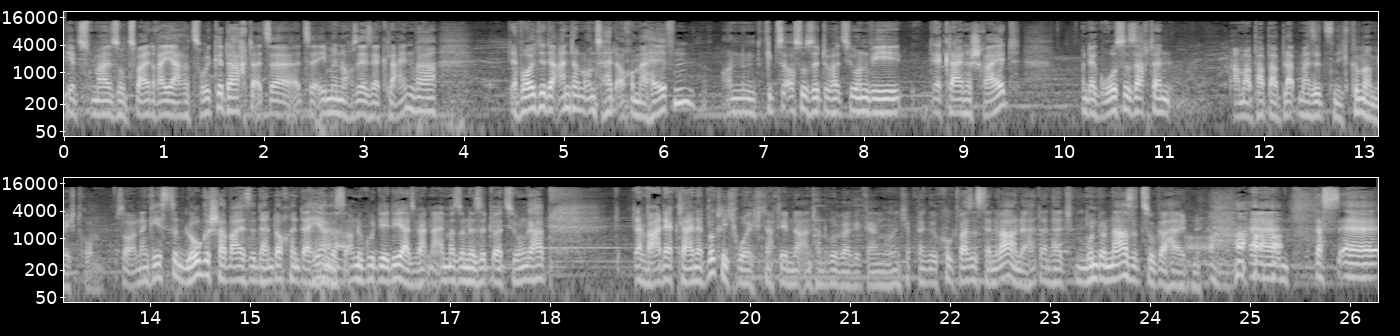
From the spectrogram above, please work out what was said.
jetzt mal so zwei, drei Jahre zurückgedacht, als er, als er Emil noch sehr, sehr klein war, da wollte der Anton uns halt auch immer helfen. Und dann gibt es auch so Situationen wie, der Kleine schreit und der Große sagt dann, Mama, Papa, bleib mal sitzen, ich kümmere mich drum. So, und dann gehst du logischerweise dann doch hinterher ja. und das ist auch eine gute Idee. Also wir hatten einmal so eine Situation gehabt, dann war der Kleine wirklich ruhig, nachdem der Anton rübergegangen ist. Und ich habe dann geguckt, was es denn war. Und er hat dann halt Mund und Nase zugehalten. Oh. Ähm, das äh,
